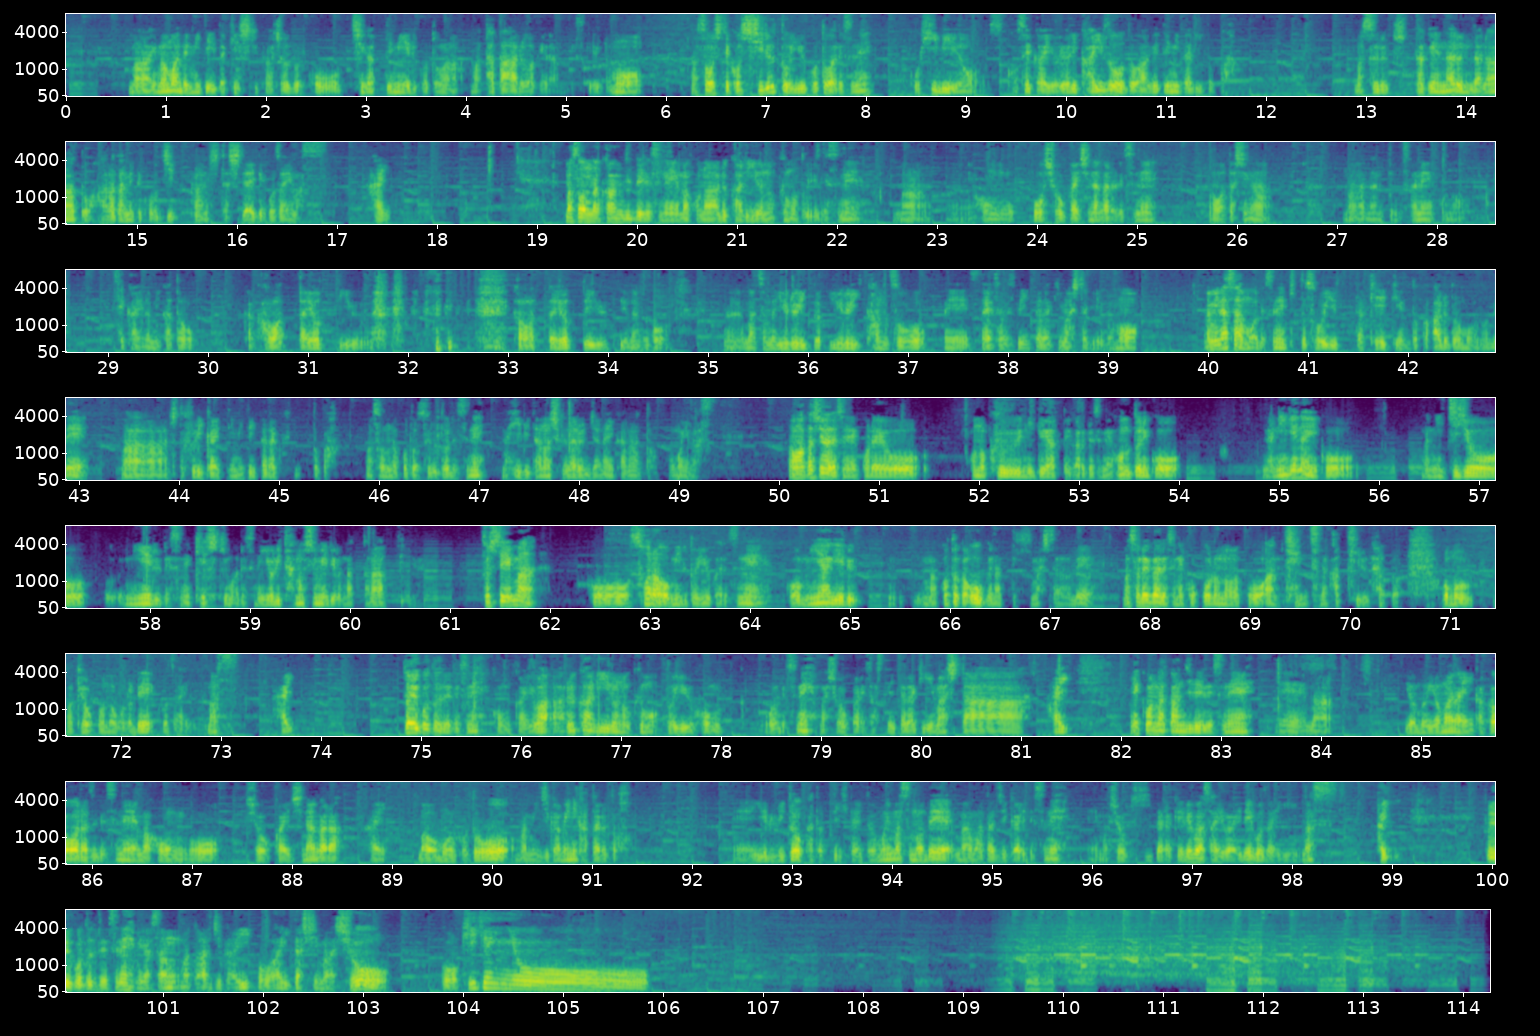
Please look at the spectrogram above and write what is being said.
まあ、今まで見ていた景色がちょうどこう、違って見えることが、ま、多々あるわけなんですけれども、ま、そうしてこう、知るということはですね、こう日々のこう世界をより解像度を上げてみたりとか、まあ、するきっかけになるんだなと改めてこう実感した次第でございます。はい。まあ、そんな感じでですね、まあ、このアルカリ色の雲というですね、まあ、本を紹介しながらですね、まあ、私が、まあ、なんていうんですかね、この世界の見方をが変わったよっていう 変わったよっていうっていう、なんかこう、うん、まあ、そのゆるいと、ゆるい感想を、えー、伝えさせていただきましたけれども、まあ、皆さんもですね、きっとそういった経験とかあると思うので、まあ、ちょっと振り返ってみていただくとか、まあ、そんなことをするとですね、まあ、日々楽しくなるんじゃないかなと思います。まあ、私はですね、これを、この空に出会ってからですね、本当にこう、何気ないこう、まあ、日常見えるですね、景色もですね、より楽しめるようになったなっていう。そしてまあ、こう、空を見るというかですね、こう見上げる、まあ、ことが多くなってきましたので、まあ、それがですね、心のこう安定につながっているなと 思う、まあ、今日この頃でございます。はい。ということでですね、今回はアルカリ色の雲という本をですね、まあ、紹介させていただきました。はい。えこんな感じでですね、えー、まあ、読む読まないに関わらずですね、まあ、本を紹介しながら、はい、まあ、思うことを、まあ、短めに語るとえー、ゆるりと語っていきたいと思いますので、まあ、また次回ですね、えー、もしお聞きいただければ幸いでございます。はい。ということでですね、皆さんまた次回お会いいたしましょう。ごきげんよう。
